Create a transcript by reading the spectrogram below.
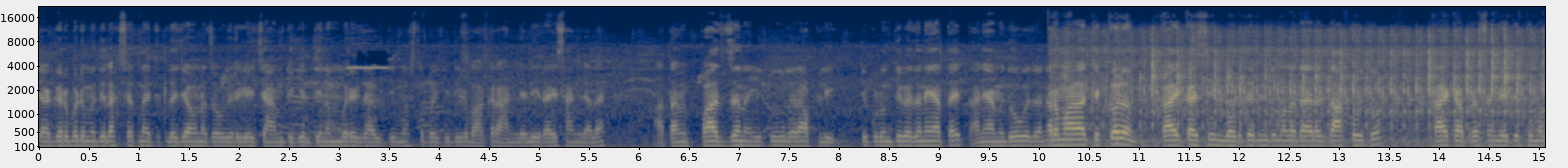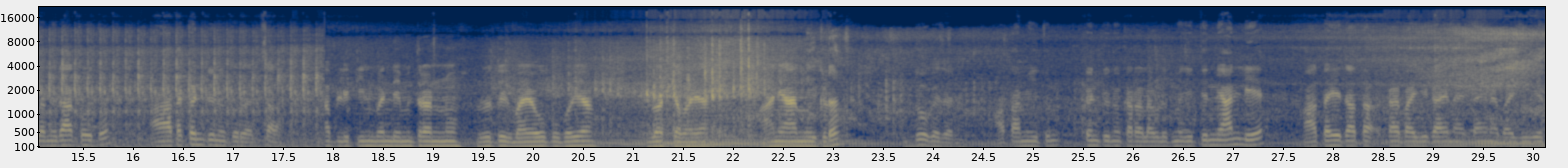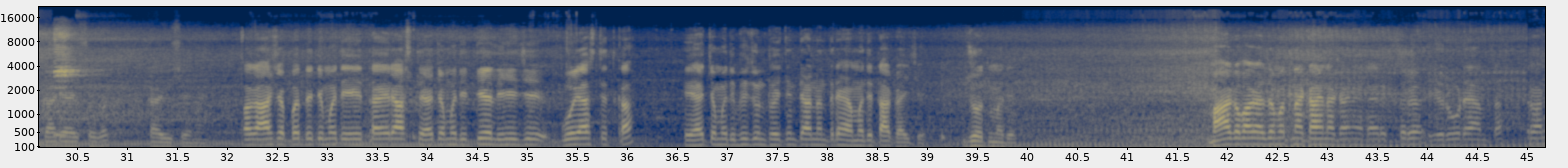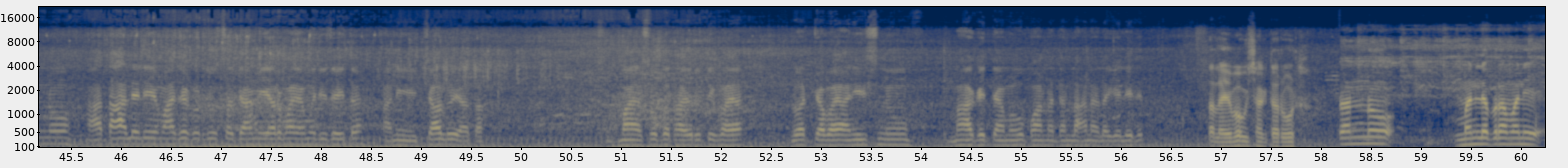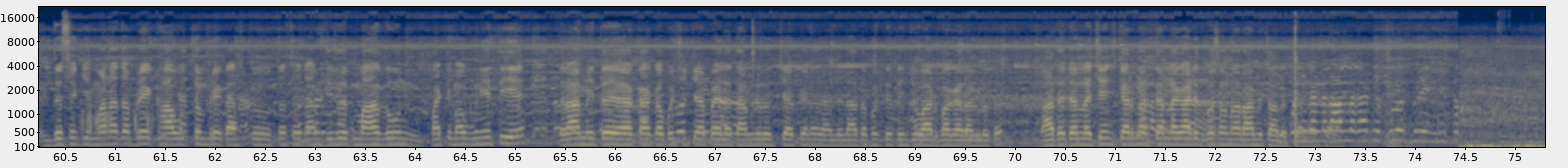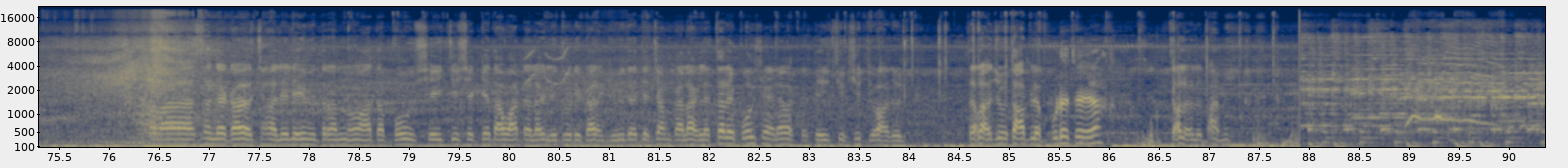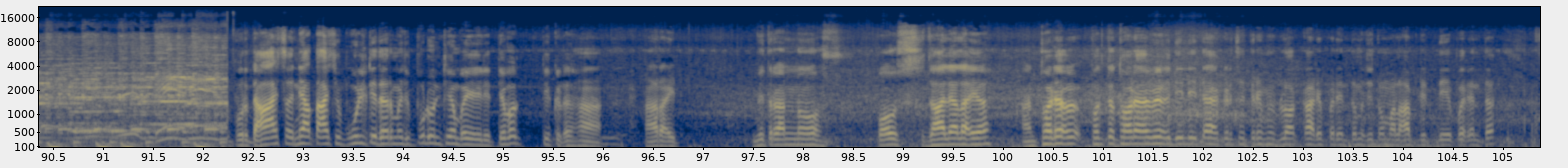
त्या गडबडीमध्ये लक्षात नाही तिथलं जेवणाचं वगैरे घ्यायची आमटी केली ती नंबर एक झाली ती मस्तपैकी दीड भाकर आणलेली राईस आणलेला आहे. आता आम्ही पाच जण ही टू व्हीलर आपली तिकडून तिघं जण येत आहेत आणि आम्ही दोघं जण. येरमाळा ते कळम काय काय सीन घडते मी तुम्हाला डायरेक्ट दाखवतो. काय काय प्रसंग येते तुम्हाला मी दाखवतो. आता कंटिन्यू करूयात चला. आपली तीन बंदे मित्रांनो ऋतिक भाया उपो भैया लॉटका भाया आणि आम्ही इकडं दोघं जण. आता आम्ही इथून कंटिन्यू करायला लागलो म्हणजे त्यांनी आणली आहे आता हे आता काय पाहिजे काय नाही काय नाही पाहिजे एक गाडी आहे सोबत काय विषय नाही. बघा अशा पद्धतीमध्ये तयारी असते. ह्याच्यामध्ये तेल हे जे गोळे असतात का हे ह्याच्यामध्ये भिजून ठेवायचे आणि त्यानंतर ह्यामध्ये टाकायचे ज्योतमध्ये माग बघायला जमत नाही काय ना काय नाही डायरेक्ट सरळ हे रोड आहे आमचा. मित्रांनो आता आलेले आहे सध्या आम्ही यरमाळ्यामध्ये जायचं आणि चालू आहे आता. माझ्यासोबत आहे ऋतिक भाया लोटच्या भाया आणि विष्णू महाग आहे त्यामुळे उपाना त्यांना आणायला गेलेले आहेत. चला हे बघू शकता रोड. मित्रांनो म्हणल्याप्रमाणे जसं की मनाचा ब्रेक हा उत्तम ब्रेक असतो. तसंच आमची जोत मागवून पाठीमागून येते तर आम्ही तर काकापाशी चहा प्यायला थांबलेलो चहा पिणं झालेलं. आता फक्त त्यांची वाट बघायला लागलो तर आता त्यांना चेंज करणार त्यांना गाडीत बसवणार आम्ही चालत मला संध्याकाळ झालेले मित्रांनो. आता पाऊस यायची शक्यता वाटायला लागली थोडी कारण की उद्या ते चमका लागल्या चला पाऊस यायला वाटतं त्याची शिट्टी वाजवली चला ज्योत आपल्या पुढंच आहे चालवलो आम्ही पुरतं असं नाही आता अशी उलटी धर म्हणजे पुढून ठेंब येईल. ते बघ तिकडं. हां. हां राईट मित्रांनो पाऊस झालेला आहे. आणि थोड्या फक्त थोड्या वेळ दिली त्याकडे छत्री मी ब्लॉक काढेपर्यंत म्हणजे तुम्हाला अपडेट देईपर्यंत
